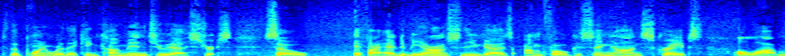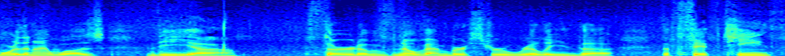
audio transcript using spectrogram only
to the point where they can come into estrus. So if I had to be honest with you guys, I'm focusing on scrapes a lot more than I was the uh, 3rd of November through really the the 15th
